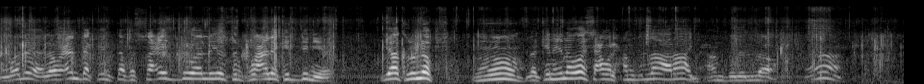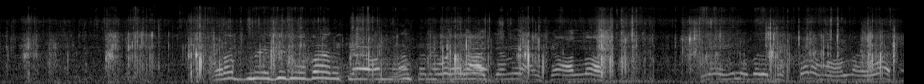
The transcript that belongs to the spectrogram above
امال إيه؟ لو عندك انت في الصعيد دول يصرفوا عليك الدنيا ياكلوا نفسهم. آه. لكن هنا واسعة والحمد لله راي. الحمد لله. آه. وربنا يزيد ويبارك يا عم أنت يوسع على الجميع إن شاء الله. لا هنا بلد محترمة والله واسع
